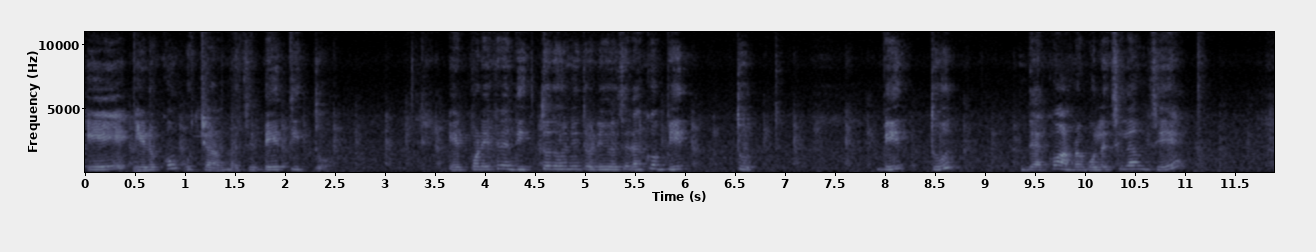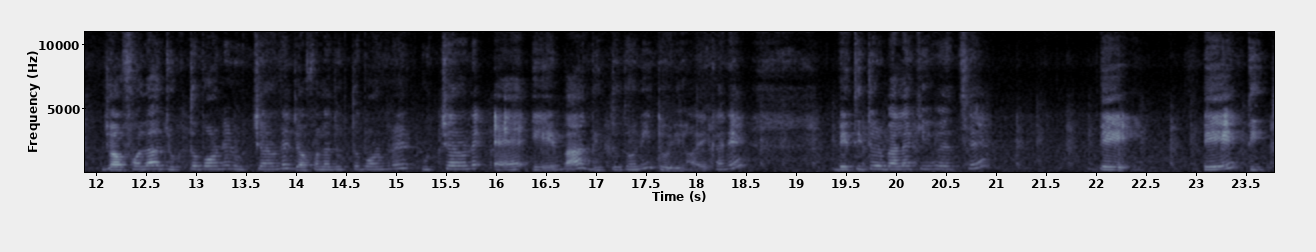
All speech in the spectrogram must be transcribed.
এ এরকম উচ্চারণ হয়েছে, ব্যতীত। এরপর এখানে দ্বিত্বধ্বনি তৈরি হয়েছে, দেখো, বিদ্যুৎ। বিদ্যুৎ, দেখো, আমরা বলেছিলাম যে জফলা যুক্ত বর্ণের উচ্চারণে জফলা যুক্ত বর্ণের উচ্চারণে এ এ বা দ্বিতীয়ধ্বনি তৈরি হয়। এখানে ব্যতীতর বেলা কি হয়েছে? বে বে তিত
